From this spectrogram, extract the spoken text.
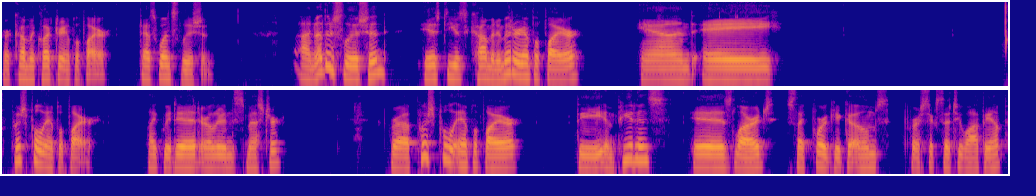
or common collector amplifier. That's one solution. Another solution is to use a common emitter amplifier and a push-pull amplifier, like we did earlier in the semester. For a push-pull amplifier, the impedance is large. It's like 4 gigaohms for a 602 op amp.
